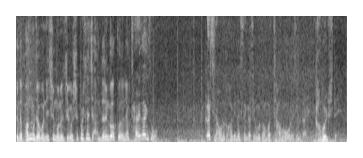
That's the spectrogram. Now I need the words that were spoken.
근데 방금 잡은 이 친구는 지금 18cm 안 되는 것 같거든요. 잘 가이소. 깔치 나오는 거 확인했으니까 지금부터 한번 잡아보겠습니다. 가보입시다.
